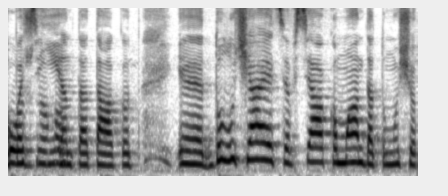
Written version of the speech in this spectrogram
кожного. пацієнта. Так, от е, долучається вся команда, тому що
